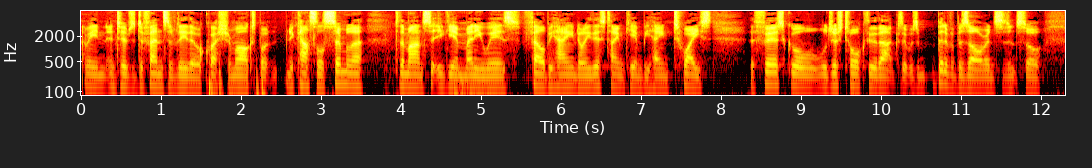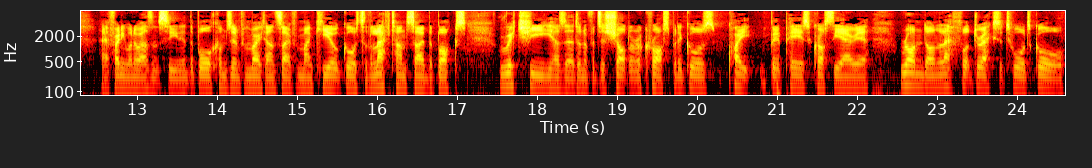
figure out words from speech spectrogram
I mean, in terms of defensively, there were question marks, but Newcastle, similar to the Man City game in many ways, fell behind, only this time came behind twice. The first goal, we'll just talk through that because it was a bit of a bizarre incident. So, uh, for anyone who hasn't seen it, the ball comes in from the right hand side from Manquillo, goes to the left hand side of the box. Ritchie has, I don't know if it's a shot or a cross, but it goes quite a bit pace across the area. Rondon left foot directs it towards goal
